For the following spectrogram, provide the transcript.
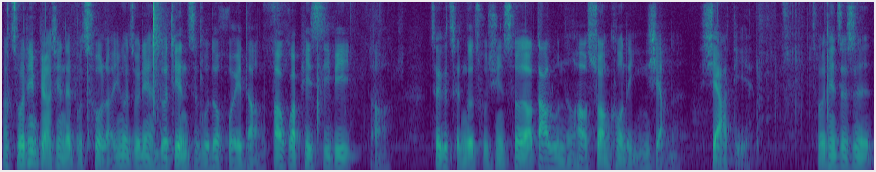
那昨天表现得不错了，因为昨天很多电子股都回档，包括 PCB 啊，这个整个族群受到大陆能耗双控的影响呢，下跌。昨天这是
